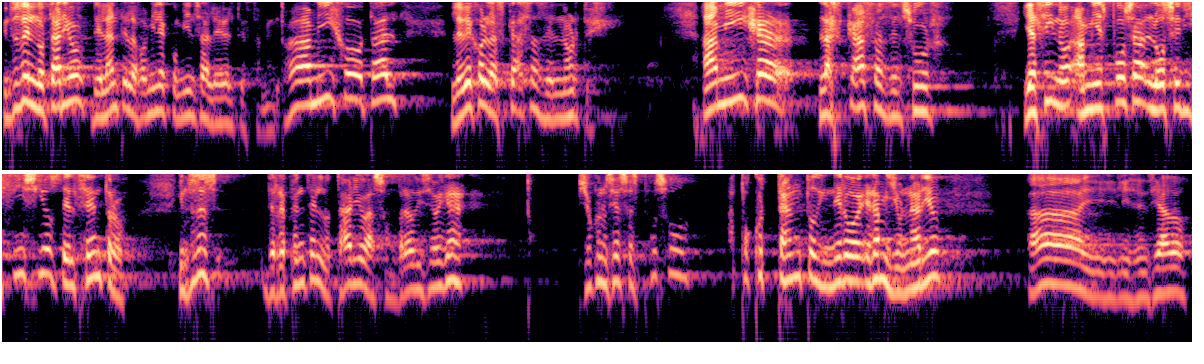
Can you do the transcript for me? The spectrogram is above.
Entonces el notario, delante de la familia, comienza a leer el testamento. A mi hijo tal, le dejo las casas del norte. A mi hija, las casas del sur. Y así, ¿no? A mi esposa, los edificios del centro. Entonces de repente el notario asombrado dice, oiga, yo conocí a su esposo, ¿a poco tanto dinero era millonario? Ay, licenciado,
